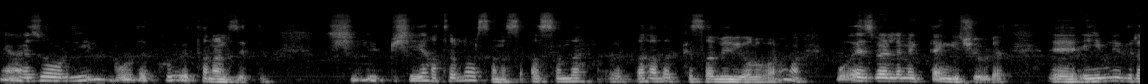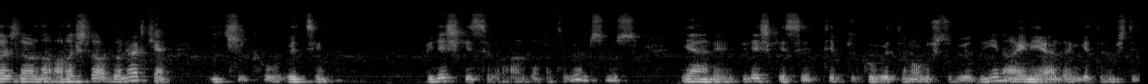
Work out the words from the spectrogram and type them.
Yani zor değil. Burada kuvvet analiz ettim. Şimdi bir şeyi hatırlarsanız aslında daha da kısa bir yolu var ama bu ezberlemekten geçiyor biraz. E, eğimli virajlarda araçlar dönerken iki kuvvetin bileşkesi vardı hatırlıyor musunuz? Yani bileşkesi tepki kuvvetini oluşturuyordu. Yine aynı yerden getirmiştik.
